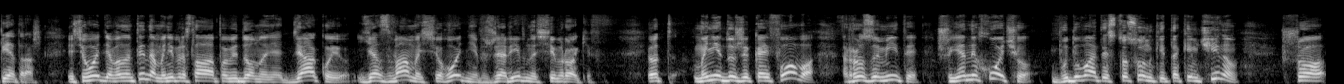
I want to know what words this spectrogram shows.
Петраш. І сьогодні Валентина мені прислала повідомлення: Дякую, я з вами сьогодні вже рівно 7 років. І от мені дуже кайфово розуміти, що я не хочу будувати стосунки таким чином, що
